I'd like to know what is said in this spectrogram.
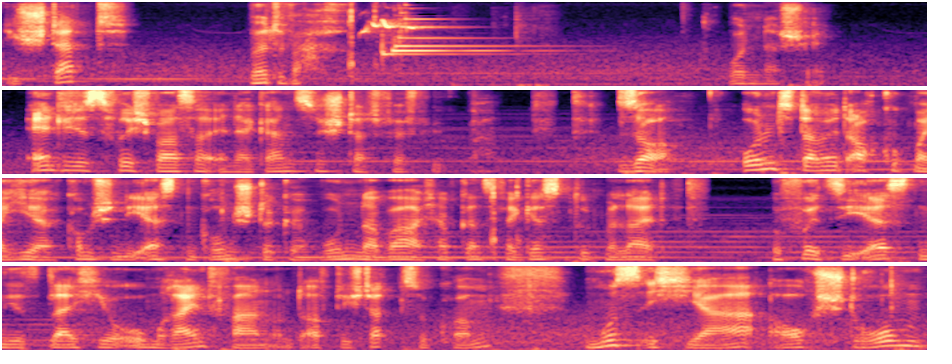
Die Stadt wird wach. Wunderschön. Endlich ist Frischwasser in der ganzen Stadt verfügbar. So, und damit auch, guck mal hier, kommen schon die ersten Grundstücke. Wunderbar, ich habe ganz vergessen, tut mir leid. Bevor jetzt die ersten jetzt gleich hier oben reinfahren und auf die Stadt zu kommen, muss ich ja auch Strom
